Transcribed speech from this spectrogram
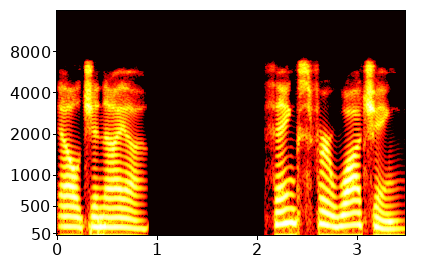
Elgenia. Thanks for watching.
